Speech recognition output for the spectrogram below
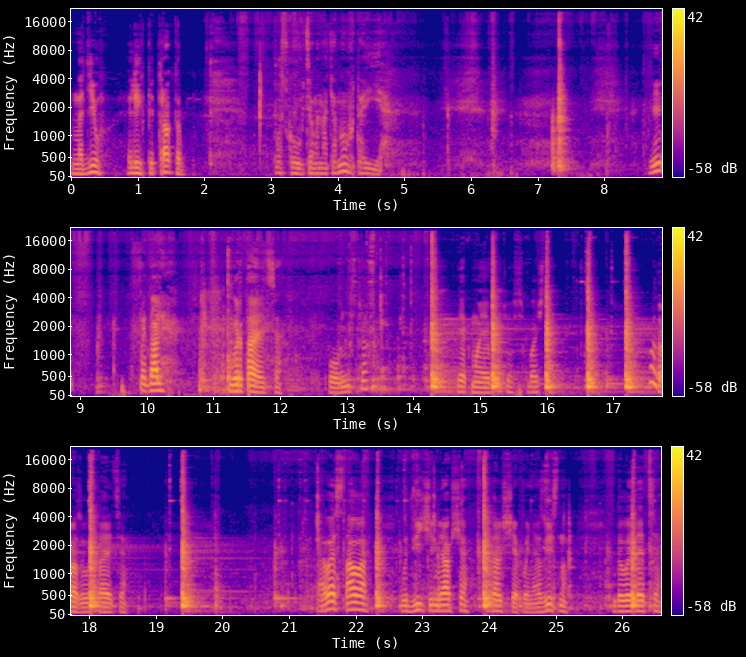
Надів, ліг під трактор, Поскубцями натягнув та і є. І педаль вертається повністю. Як має бути, ось бачите. Одразу вертається. Але стала вдвічі м'якша педаль щеплення. Звісно, доведеться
